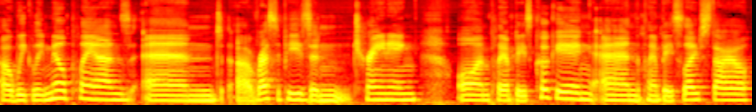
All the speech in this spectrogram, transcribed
uh, weekly meal plans and uh, recipes and training on plant based cooking and the plant based lifestyle,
